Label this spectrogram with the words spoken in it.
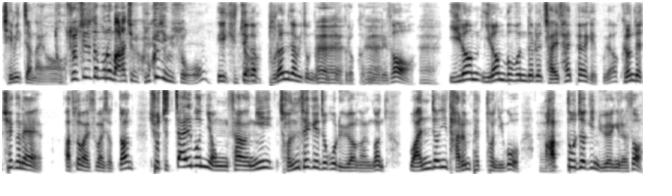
재밌잖아요. 독서실에서 보는 만화책이 그렇게 재밌어. 이게 그때가. 불안감이 좀 높을 네, 때 그렇거든요. 네. 그래서 네. 이런 이런 부분들을 잘 살펴야겠고요. 그런데 최근에 앞서 말씀하셨던 쇼츠 짧은 영상이 전 세계적으로 유행하는 건 완전히 다른 패턴이고 네. 압도적인 유행이라서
